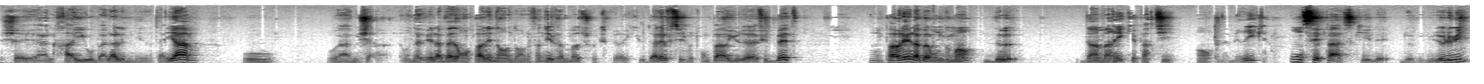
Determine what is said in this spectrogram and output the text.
Al-Chaï ou Balal, Ayam, où, où on avait là-bas, on parlait dans, la fin des Yevamot, je crois que c'était Yudalef, si je ne me trompe pas, Yudalef Yudbet, on parlait là-bas longuement d'un mari qui est parti en Amérique, on ne sait pas ce qu'il est devenu de lui,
